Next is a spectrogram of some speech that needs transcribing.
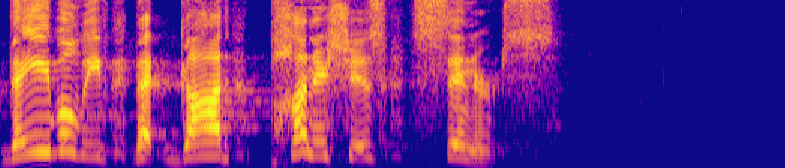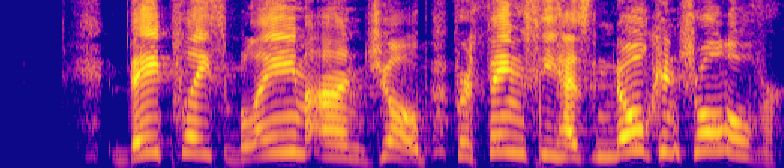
they believe that God punishes sinners. They place blame on Job for things he has no control over,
